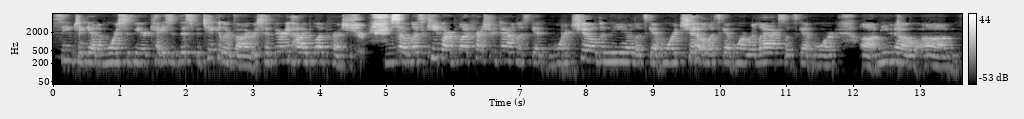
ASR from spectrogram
seem to get a more severe case of this particular virus have very high blood pressure. So let's keep our blood pressure down. Let's get more chilled in the air. Let's get more chill. Let's get more relaxed. Let's get more uh, immuno. Um,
